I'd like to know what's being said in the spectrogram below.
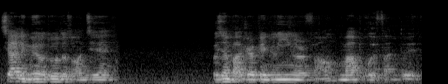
家也没有多的房间，我想把这儿变成婴儿房，妈不会反对的。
